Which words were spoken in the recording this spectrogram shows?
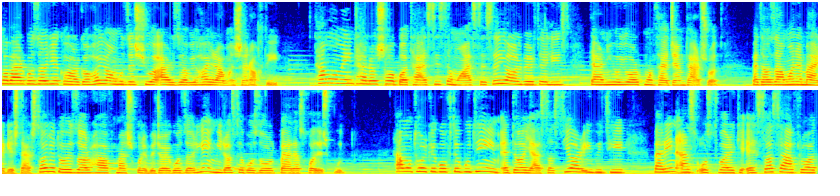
تا برگزاری کارگاه های آموزشی و ارزیابی های روانشناختی تمام این تلاش ها با تأسیس مؤسسه آلبرت الیس در نیویورک تر شد و تا زمان مرگش در سال 2007 مشغول به جایگذاری این میراث بزرگ بعد از خودش بود. همونطور که گفته بودیم ادعای اساسی REBT بر این اصل استواره که احساس افراد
